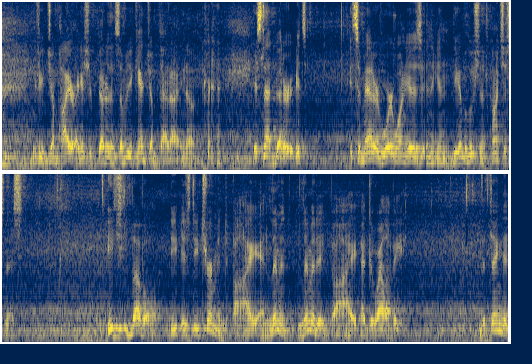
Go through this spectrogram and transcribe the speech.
if you jump higher, I guess you're better than somebody who can't jump that high. No, it's not better. It's it's a matter of where one is in, in the evolution of consciousness. Each level de- is determined by and limit, limited by a duality. The thing that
